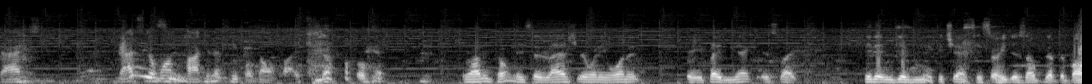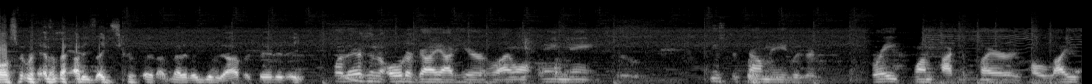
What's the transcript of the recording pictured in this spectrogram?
That's that's the one pocket that people don't like. no. Ronnie told me he said last year when he won it, when he played Nick, it's like he didn't give Nick a chance, so he just opened up the balls and ran them out. He's like, screw it, I'm not even giving the opportunity. Well, there's an older guy out here who I won't name names who used to tell me he was a great one pocket player his whole life.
